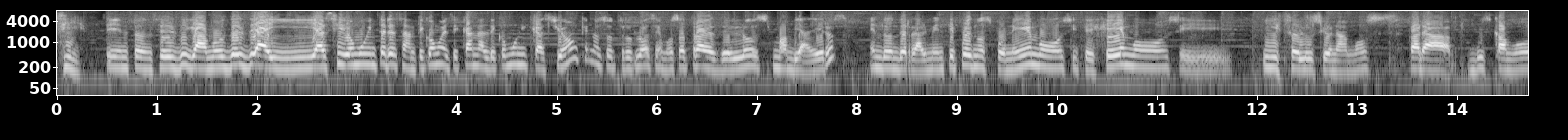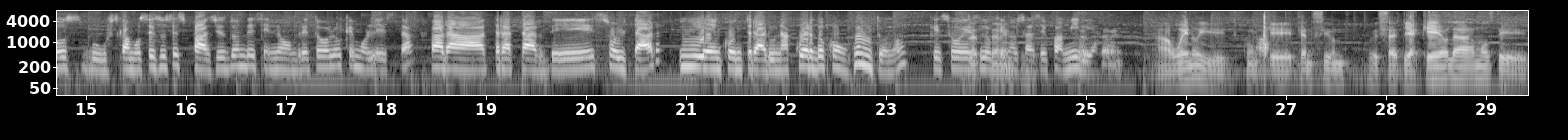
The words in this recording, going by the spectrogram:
Sí, sí, entonces digamos desde ahí ha sido muy interesante como ese canal de comunicación que nosotros lo hacemos a través de los mambiaderos, en donde realmente pues nos ponemos y tejemos y, y solucionamos para buscamos buscamos esos espacios donde se nombre todo lo que molesta para tratar de soltar y encontrar un acuerdo conjunto, ¿no? Que eso es lo que nos hace familia. Ah, bueno, ¿y con qué canción? Pues ya que hablábamos de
